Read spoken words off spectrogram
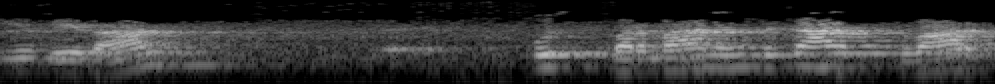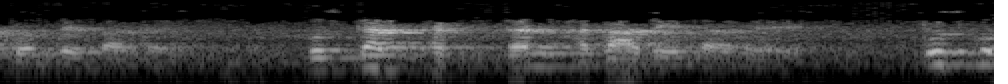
ये वेदांत उस परमानंद का द्वार खोल देता है, उसका ढक्कन हटा देता है, उसको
